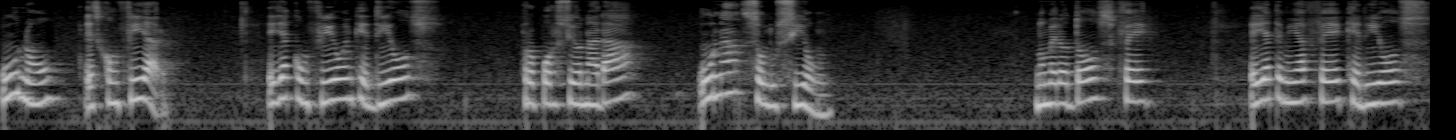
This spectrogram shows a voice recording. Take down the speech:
Uno, es confiar. Ella confió en que Dios proporcionará una solución. Número dos, fe. Ella tenía fe que Dios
